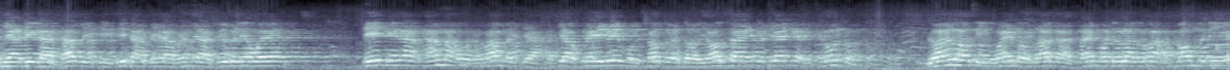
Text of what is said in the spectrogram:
ခမရတိကသာဝိတိဣဒ္ဓဘေယဗရမယသေပလင်ဝဲဒီနေ့ကငမ်းမအိုဓမ္မမကြအပြောက်ပေ၍မို့၆သွဲသောရောက်ဆိုင်တစ်ပြည့်နဲ့ကျွန်းတော်လွမ်းလောက်သည့်ဝိုင်းတော်သားကတိုင်းမော်ဒလကမအမောင်မရီယ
